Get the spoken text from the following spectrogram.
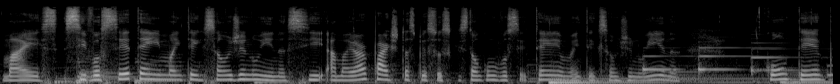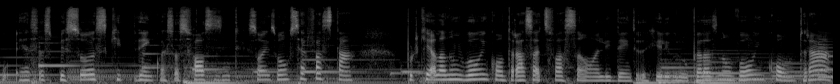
Mas se você tem uma intenção genuína, se a maior parte das pessoas que estão com você tem uma intenção genuína, com o tempo, essas pessoas que vêm com essas falsas intenções vão se afastar, porque elas não vão encontrar satisfação ali dentro daquele grupo, elas não vão encontrar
